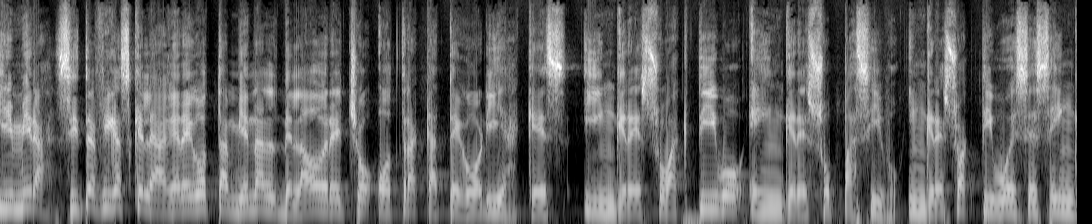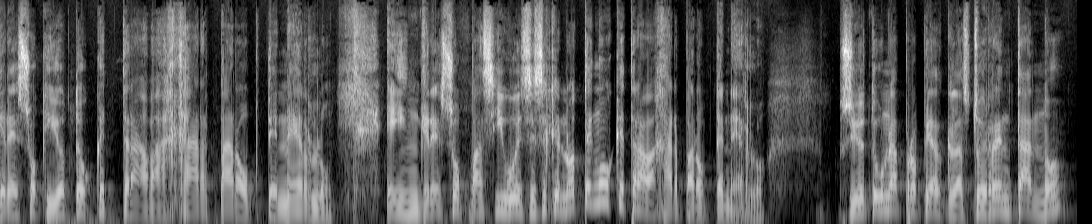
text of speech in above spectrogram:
Y mira, si te fijas que le agrego también al del lado derecho otra categoría que es ingreso activo e ingreso pasivo. Ingreso activo es ese ingreso que yo tengo que trabajar para obtenerlo. E ingreso pasivo es ese que no tengo que trabajar para obtenerlo. Si yo tengo una propiedad que la estoy rentando,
